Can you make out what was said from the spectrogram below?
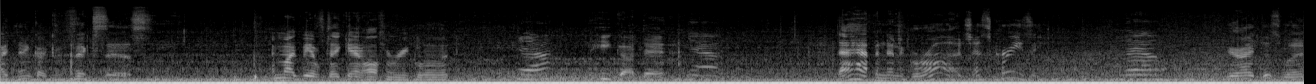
I think I can fix this. I might be able to take that off and reglue it. Yeah. The heat got that. Yeah. That happened in the garage. That's crazy. Yeah. You're right this way.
